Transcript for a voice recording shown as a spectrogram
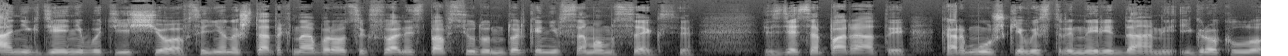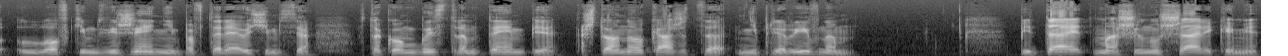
а не где-нибудь еще. В Соединенных Штатах, наоборот, сексуальность повсюду, но только не в самом сексе. Здесь аппараты, кормушки, выстроенные рядами. Игрок ловким движением, повторяющимся в таком быстром темпе, что оно кажется непрерывным, питает машину шариками.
